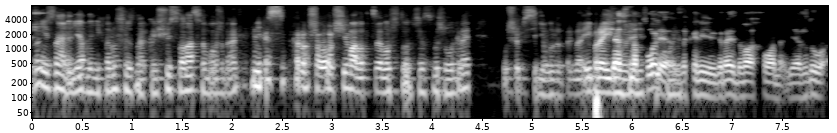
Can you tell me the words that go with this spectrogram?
Ну, не знаю, явно не хороший знак. Еще и сломаться можно. Мне кажется, хорошего вообще мало в целом, что он сейчас вышел играть. Лучше бы сидел уже тогда. И проигрывали Сейчас на поле спокойно. за Корею играет два Хвана. Я жду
